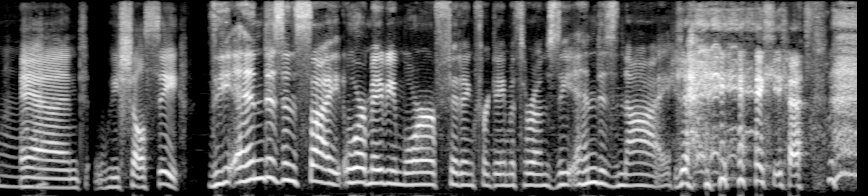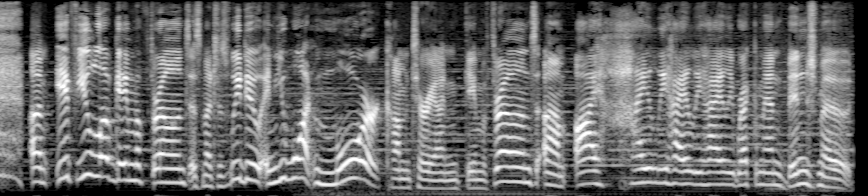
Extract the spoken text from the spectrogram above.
Mm-hmm. and we shall see. The end is in sight, or maybe more fitting for Game of Thrones, the end is nigh. yes. Um, if you love Game of Thrones as much as we do, and you want more commentary on Game of Thrones, um, I highly, highly, highly recommend Binge Mode.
